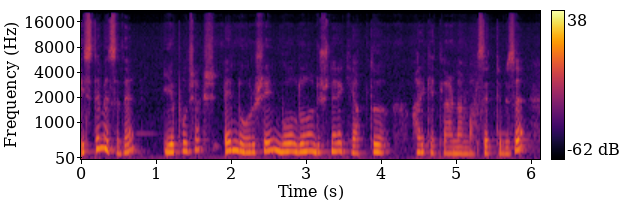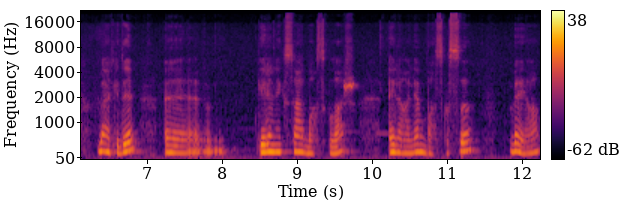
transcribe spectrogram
istemese de yapılacak en doğru şeyin bu olduğunu düşünerek yaptığı hareketlerden bahsetti bize. Belki de e, geleneksel baskılar, el alem baskısı veya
